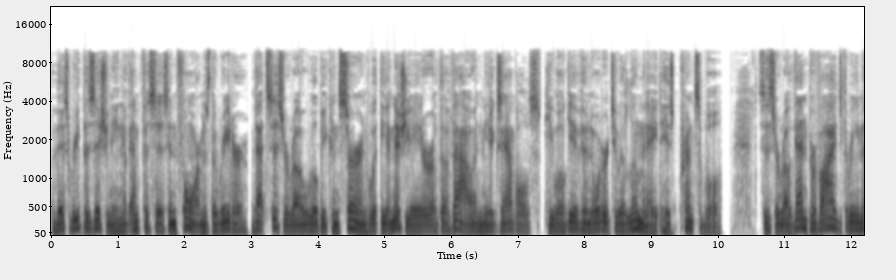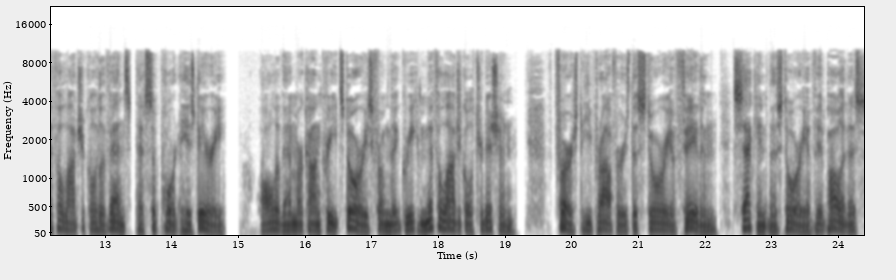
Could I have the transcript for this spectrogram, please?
This repositioning of emphasis informs the reader that Cicero will be concerned with the initiator of the vow in the examples he will give in order to illuminate his principle. Cicero then provides three mythological events that support his theory. All of them are concrete stories from the Greek mythological tradition. First he proffers the story of Phaethon, second the story of Hippolytus,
